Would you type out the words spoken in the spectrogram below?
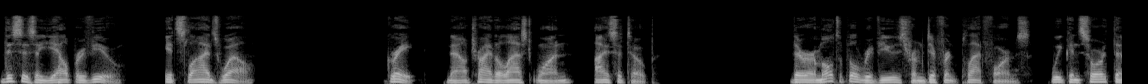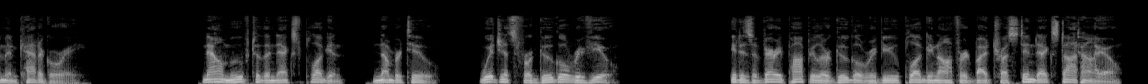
This is a Yelp review. It slides well. Great, now try the last one, Isotope. There are multiple reviews from different platforms, we can sort them in category. Now move to the next plugin, number 2. Widgets for Google Review. It is a very popular Google Review plugin offered by TrustIndex.io.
